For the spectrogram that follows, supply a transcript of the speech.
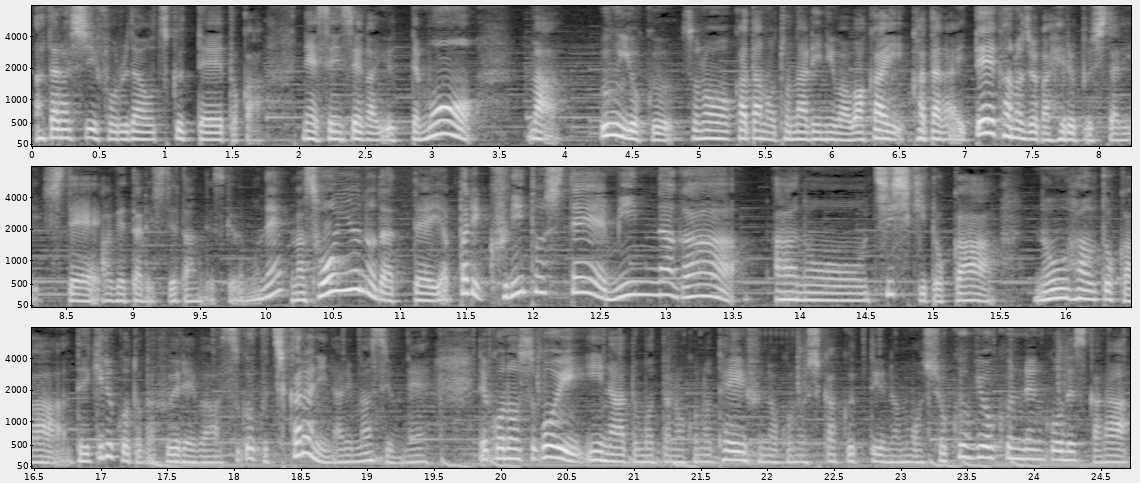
新しいフォルダを作ってとかね先生が言ってもまあ運よくその方の隣には若い方がいて彼女がヘルプしたりしてあげたりしてたんですけどもね、まあ、そういうのだってやっぱり国としてみんながあの知識とかノウハウとかできることが増えればすごく力になりますよね。でこのすごいいいなと思ったのはこのテイフのこの資格っていうのはもう職業訓練校ですから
